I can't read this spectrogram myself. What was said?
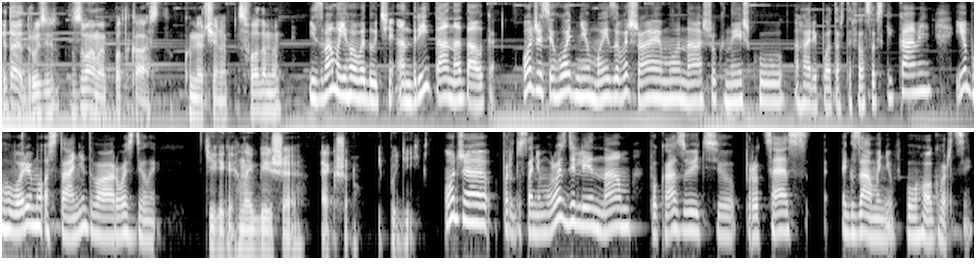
Вітаю, друзі! З вами подкаст Комірчина під сходами. І з вами його ведучі Андрій та Наталка. Отже, сьогодні ми завершаємо нашу книжку Гаррі Поттер та Філософський камінь і обговорюємо останні два розділи. Ті, в яких найбільше екшену і подій. Отже, в передостанньому розділі нам показують е, процес екзаменів у Гогвартсі.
